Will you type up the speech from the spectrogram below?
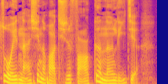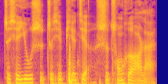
作为男性的话，其实反而更能理解。这些优势、这些偏见是从何而来，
